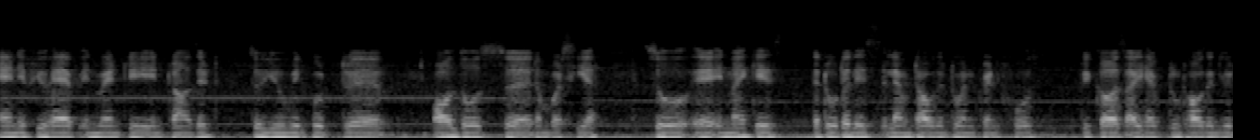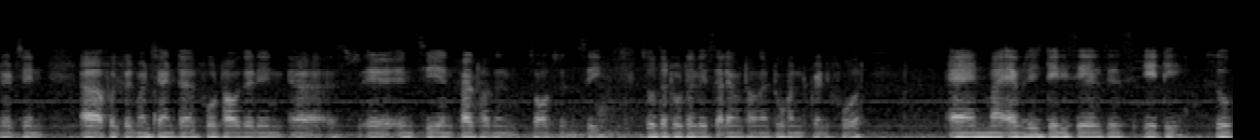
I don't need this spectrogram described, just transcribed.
and if you have inventory in transit so you will put uh, all those uh, numbers here. So uh, in my case the total is 11,224 because I have 2000 units in uh, fulfillment center 4000 in uh, in C and 5000 also in C. So the total is 11224 and my average daily sales is 80 so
